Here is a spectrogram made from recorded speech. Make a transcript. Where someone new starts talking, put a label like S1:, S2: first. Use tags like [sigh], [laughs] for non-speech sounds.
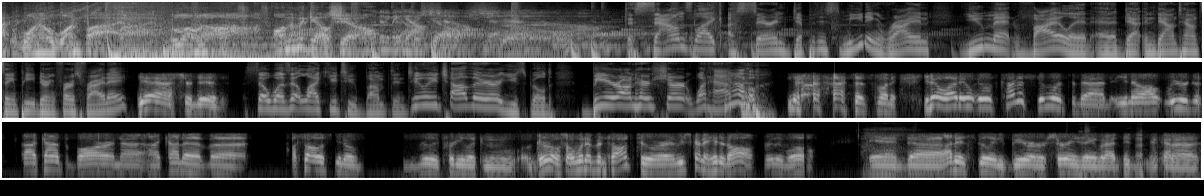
S1: Hot 1015. Blown off on The Miguel Show.
S2: The Miguel Show.
S3: This sounds like a serendipitous meeting. Ryan, you met Violet at a da- in downtown St. Pete during First Friday.
S4: Yeah, I sure did.
S3: So was it like you two bumped into each other? You spilled beer on her shirt? What happened? No. [laughs]
S4: That's funny. You know what? It, it was kind of similar to that. You know, we were just uh, kind of at the bar, and uh, I kind of uh, I saw this, you know, really pretty looking girl, so I went up and talked to her, and we just kind of hit it off really well. And [sighs] uh, I didn't spill any beer on her shirt or anything, but I did [laughs] kind of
